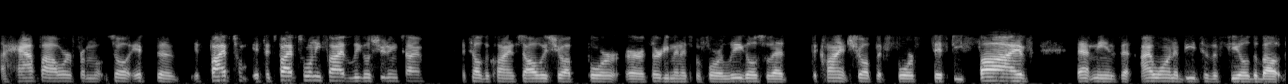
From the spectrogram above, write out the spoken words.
a half hour from, so if the if five if it's 5:25 legal shooting time, I tell the clients to always show up four or 30 minutes before legal, so that the clients show up at 4:55. That means that I want to be to the field about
